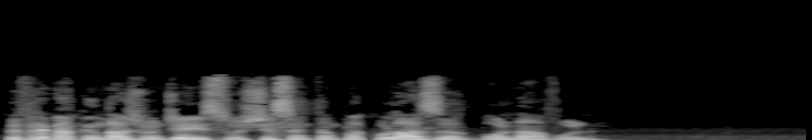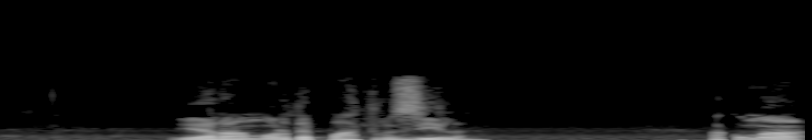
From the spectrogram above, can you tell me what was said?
Pe vremea când ajunge Isus, ce se întâmplă cu Lazar, bolnavul? Era mort de patru zile. Acum,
